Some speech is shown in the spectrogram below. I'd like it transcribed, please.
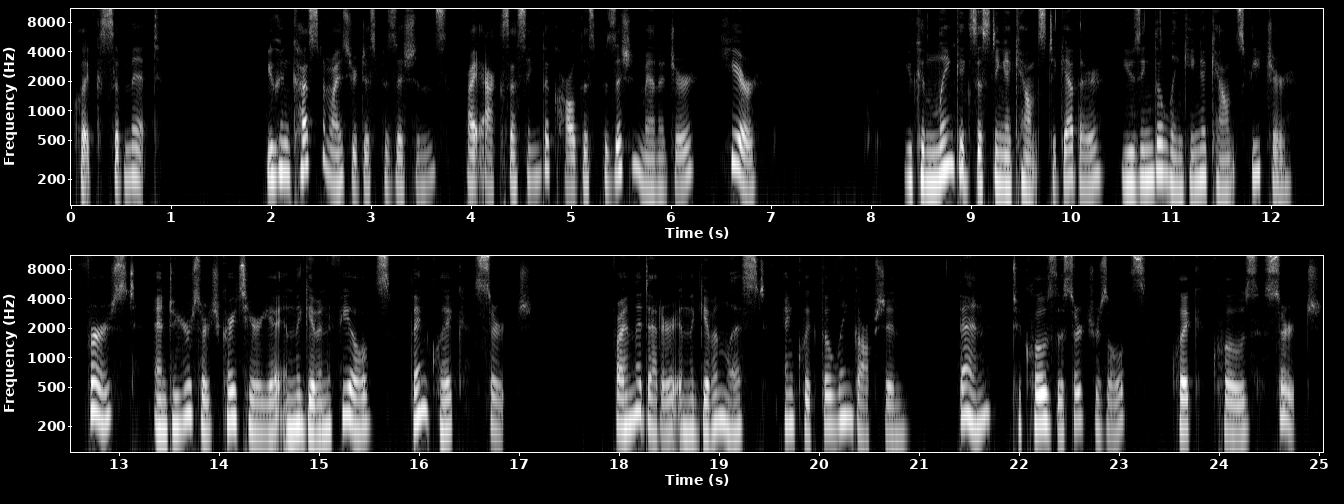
Click Submit. You can customize your dispositions by accessing the Call Disposition Manager here. You can link existing accounts together using the Linking Accounts feature. First, enter your search criteria in the given fields, then click Search. Find the debtor in the given list and click the Link option. Then, to close the search results, click Close Search.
